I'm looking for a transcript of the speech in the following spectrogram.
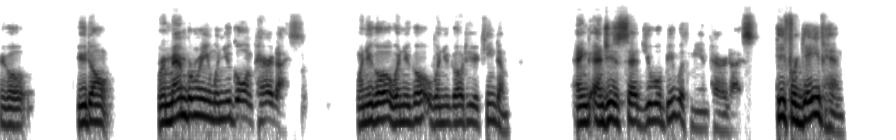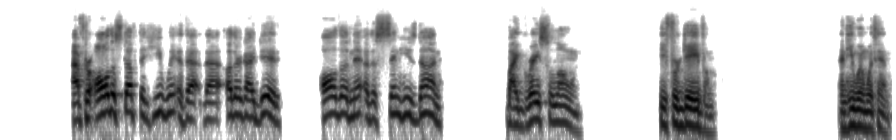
You go, you don't. Remember me when you go in paradise. When you go when you go when you go to your kingdom. And, and Jesus said, You will be with me in paradise. He forgave him. After all the stuff that he went, that, that other guy did, all the, the sin he's done, by grace alone, he forgave him. And he went with him.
